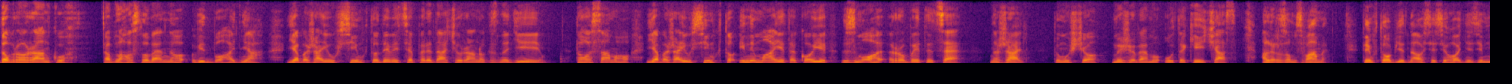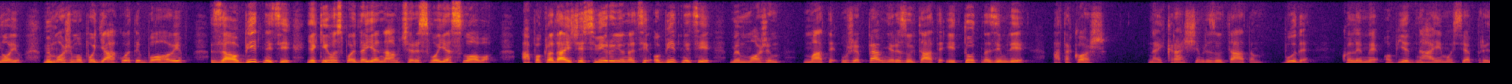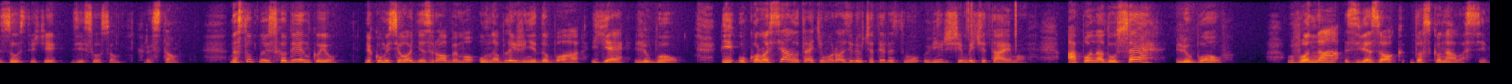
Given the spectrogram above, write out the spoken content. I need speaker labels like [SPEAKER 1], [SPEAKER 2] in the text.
[SPEAKER 1] Доброго ранку та благословенного від Бога дня. Я бажаю всім, хто дивиться передачу ранок з надією. Того самого я бажаю всім, хто і не має такої змоги робити це. На жаль, тому що ми живемо у такий час. Але разом з вами, тим, хто об'єднався сьогодні зі мною, ми можемо подякувати Богові за обітниці, які Господь дає нам через своє слово. А покладаючись вірою на ці обітниці, ми можемо мати уже певні результати і тут на землі. А також найкращим результатом буде, коли ми об'єднаємося при зустрічі з Ісусом Христом. Наступною сходинкою, яку ми сьогодні зробимо у наближенні до Бога, є любов. І у Колосян, у 3 розділі, в 14 вірші, ми читаємо: а понад усе любов вона зв'язок досконалості.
